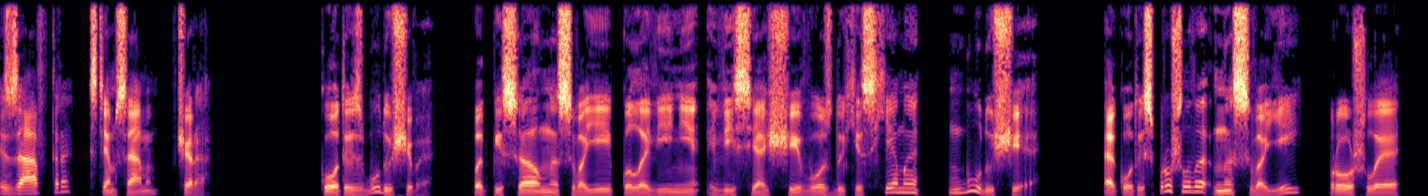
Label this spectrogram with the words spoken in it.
«завтра» с тем самым «вчера». Кот из будущего подписал на своей половине висящей в воздухе схемы «будущее», а кот из прошлого — на своей «прошлое»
